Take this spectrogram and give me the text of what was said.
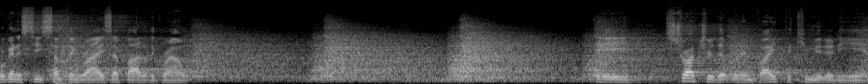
we're going to see something rise up out of the ground. A structure that would invite the community in.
